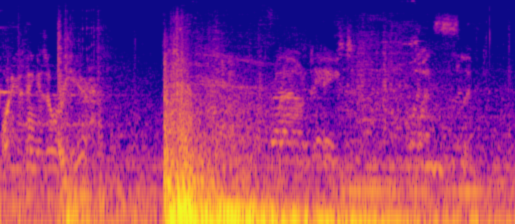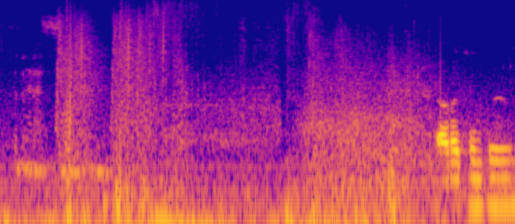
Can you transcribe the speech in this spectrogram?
What do you think is over here? Round eight. One slip. And that's it. Yeah, they came through.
